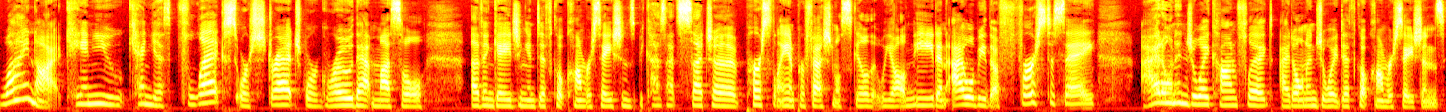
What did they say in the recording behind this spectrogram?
why not? Can you can you flex or stretch or grow that muscle of engaging in difficult conversations because that's such a personal and professional skill that we all need. And I will be the first to say I don't enjoy conflict. I don't enjoy difficult conversations,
